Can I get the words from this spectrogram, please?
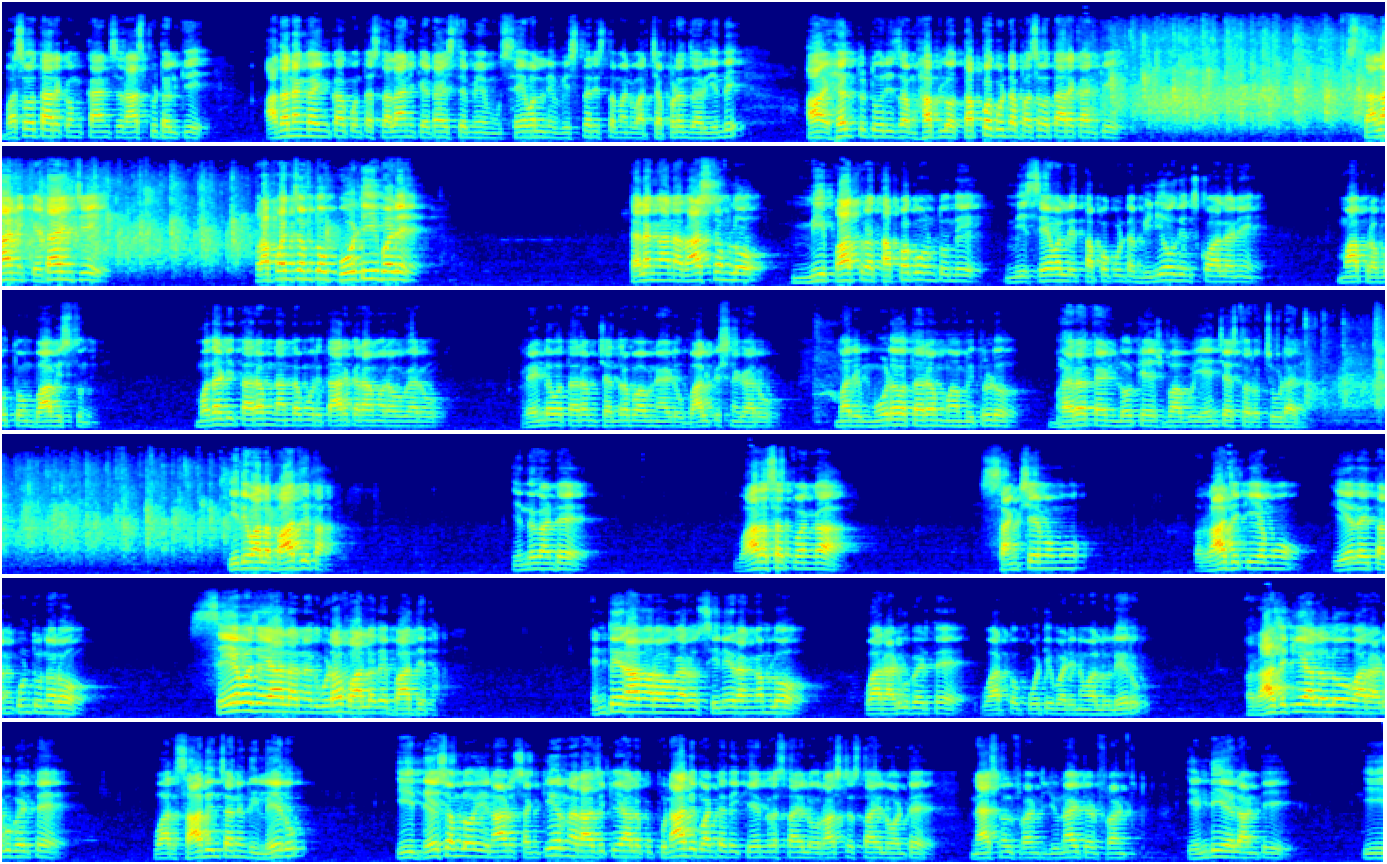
బసవతారకం క్యాన్సర్ హాస్పిటల్కి అదనంగా ఇంకా కొంత స్థలాన్ని కేటాయిస్తే మేము సేవల్ని విస్తరిస్తామని వారు చెప్పడం జరిగింది. ఆ హెల్త్ టూరిజం హబ్లో తప్పకుండా బసవతారకానికి స్థలాన్ని కేటాయించి ప్రపంచంతో పోటీపడే తెలంగాణ రాష్ట్రంలో మీ పాత్ర తప్పక ఉంటుంది. మీ సేవల్ని తప్పకుండా వినియోగించుకోవాలని మా ప్రభుత్వం భావిస్తుంది. మొదటి తరం నందమూరి తారక రామారావు గారు రెండవ తరం చంద్రబాబు నాయుడు బాలకృష్ణ గారు మరి మూడవ తరం మా మిత్రుడు భరత్ అండ్ లోకేష్ బాబు ఏం చేస్తారో చూడాలి. ఇది వాళ్ళ బాధ్యత. ఎందుకంటే వారసత్వంగా సంక్షేమము రాజకీయము ఏదైతే అనుకుంటున్నారో సేవ చేయాలన్నది కూడా వాళ్ళదే బాధ్యత. ఎన్టీ రామారావు గారు సినీ రంగంలో వారు అడుగు పెడితే వారితో పోటీ పడిన వాళ్ళు లేరు. రాజకీయాలలో వారు అడుగు పెడితే వారు సాధించనిది లేదు. ఈ దేశంలో ఈనాడు సంకీర్ణ రాజకీయాలకు పునాది పడ్డది కేంద్ర స్థాయిలో రాష్ట్ర స్థాయిలో అంటే national front united front NDA లాంటి ఈ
